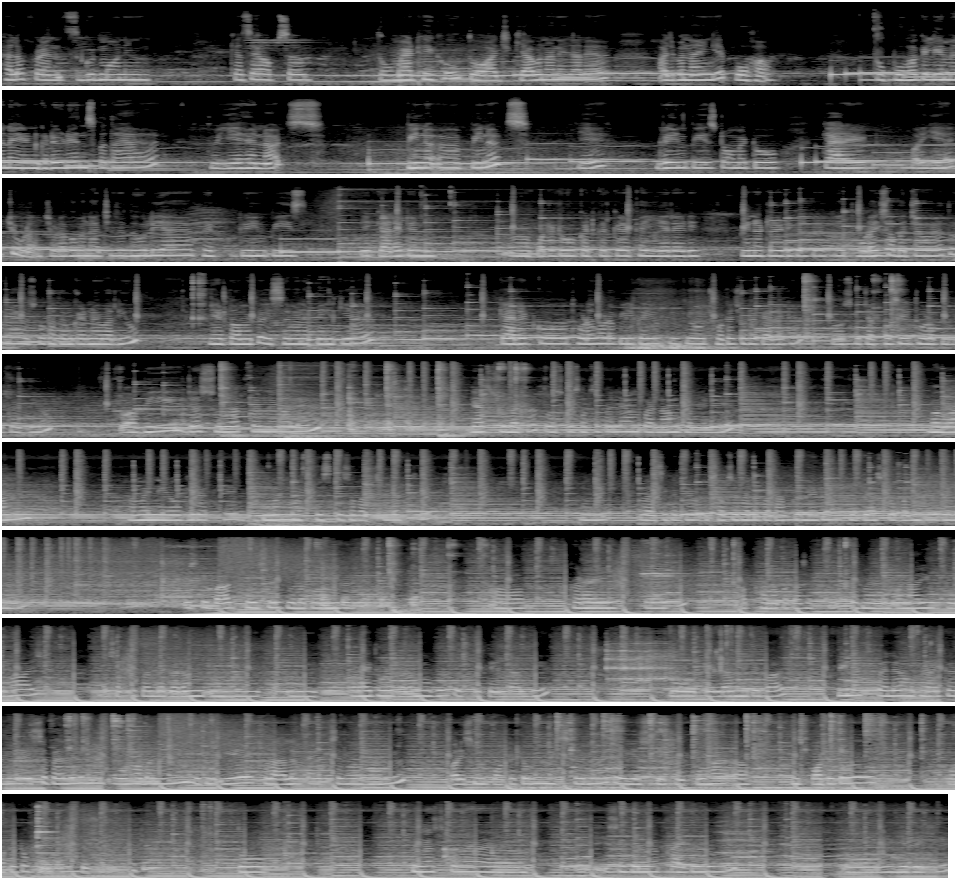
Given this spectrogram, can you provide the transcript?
Hello friends, good morning. कैसे हैं आप सब? तो मैं ठीक हूँ। तो आज क्या बनाने जा रहे हैं? आज बनाएँगे पोहा। तो पोहा के लिए मैंने इंग्रेडिएंट्स बताया है। तो ये है नट्स पीन पीनट्स ये ग्रीन पीस टोमेटो कैरेट और ये है चूड़ा। चूड़ा को मैंने अच्छे से धो लिया है, फिर ग्रीन पीस ये कैरेट एंड पोटैटो को कट करके रखा है, ये रेडी पीनट रेडी करके रखी है। थोड़ा ही सा बचा हुआ है तो मैं उसको ख़त्म करने वाली हूँ। ये टोमेटो, इससे मैंने पील किया है। कैरेट को थोड़ा थोड़ा पील करी क्योंकि वो छोटे छोटे कैरेट है तो उसको चक्कू से ही थोड़ा पील कर दी हूँ। तो अभी जस्ट शुरुआत करने वाले हैं। गैस चूल्हा का तो उसको सबसे पहले हम प्रणाम कर लेंगे। भगवान हमें निरोगी रखे, मन मस्तिष्क सब अच्छे रखे। ऐसे करके सबसे पहले पटाख कर लेते हैं, फिर गैस को बंद कर है। उसके बाद फिर से चूल्हा को ऑन करके और कढ़ाई चढ़ा के आप खाना पका सकते हैं। तो मैं बना रही हूँ पोहा आज तो सबसे पहले गरम कढ़ाई थोड़ा गर्म हो गया तो उस पर तेल डाल दिए। तो तेल डालने के बाद पीनट्स पहले हम फ्राई कर लिए इससे पहले भी मैं पोहा बनाई हूँ, लेकिन ये थोड़ा अलग टाइप से मैं बना रही हूँ और इसमें पोटैटो भी मिक्स कर रही हूँ तो ये special poha means potato potato poha special ठीक है? तो पीनट्स को मैं इसी तेल में फ्राई कर लूँगी। तो ये देखिए,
